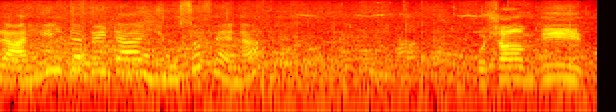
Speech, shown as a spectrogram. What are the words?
राहिल का बेटा यूसुफ है ना? खुश आमदीद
